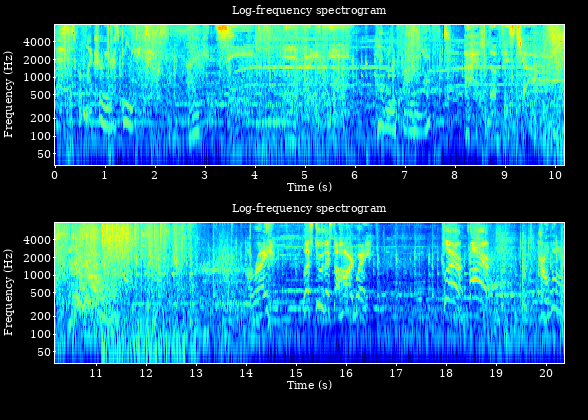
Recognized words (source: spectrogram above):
This is what my career has been leading to. I can see everything. Having fun yet? I love this job. All right, let's do this the hard way. Claire, fire! Hi there.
